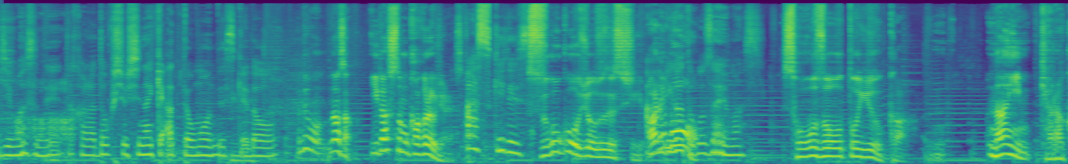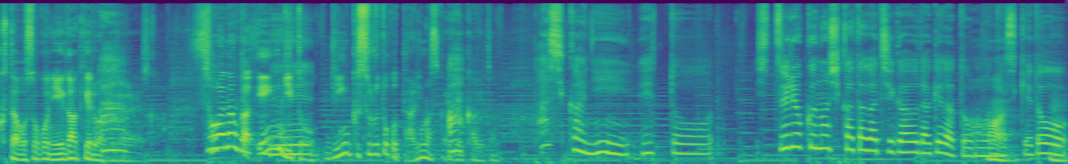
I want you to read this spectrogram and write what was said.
じますね。はあ。だから読書しなきゃって思うんですけど、でも奈緒さんイラストも描かれるじゃないですか。あ好きです。すごくお上手ですしあれありがとうごもざいます想像というかないキャラクターをそこに描けるわけじゃないですか。それはなんか演技とリンクするとこってありますか？あ絵描いたの。確かにえっと出力の仕方が違うだけだと思うんですけど、はい。うん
